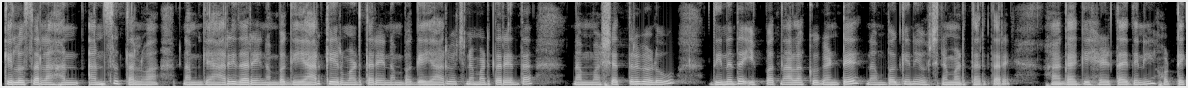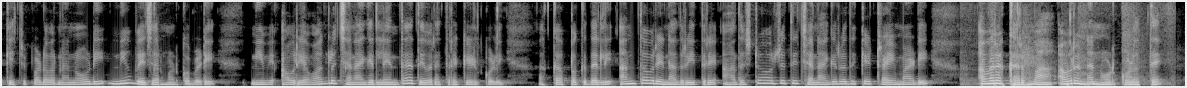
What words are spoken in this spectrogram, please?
ಕೆಲವು ಸಲ ಹನ್ ಅನಿಸುತ್ತಲ್ವ? ನಮ್ಗೆ ಯಾರಿದ್ದಾರೆ? ನಮ್ಮ ಬಗ್ಗೆ ಯಾರು ಕೇರ್ ಮಾಡ್ತಾರೆ? ನಮ್ಮ ಬಗ್ಗೆ ಯಾರು ಯೋಚನೆ ಮಾಡ್ತಾರೆ ಅಂತ? ನಮ್ಮ ಶತ್ರುಗಳು ದಿನದ ಇಪ್ಪತ್ನಾಲ್ಕು ಗಂಟೆ ನಮ್ಮ ಬಗ್ಗೆನೇ ಯೋಚನೆ ಮಾಡ್ತಾ ಇರ್ತಾರೆ. ಹಾಗಾಗಿ ಹೇಳ್ತಾ ಇದ್ದೀನಿ, ಹೊಟ್ಟೆ ಕಿಚ್ಚು ಪಡೋರನ್ನ ನೋಡಿ ನೀವು ಬೇಜಾರು ಮಾಡ್ಕೋಬೇಡಿ. ನೀವು, ಅವ್ರು ಯಾವಾಗಲೂ ಚೆನ್ನಾಗಿರಲಿ ಅಂತ ದೇವರ ಹತ್ರ ಕೇಳ್ಕೊಳ್ಳಿ. ಅಕ್ಕಪಕ್ಕದಲ್ಲಿ ಅಂಥವ್ರು ಏನಾದರೂ ಇದ್ದರೆ ಆದಷ್ಟು ಅವ್ರ ಜೊತೆ ಚೆನ್ನಾಗಿರೋದಕ್ಕೆ ಟ್ರೈ ಮಾಡಿ. ಅವರ ಕರ್ಮ ಅವರನ್ನು ನೋಡ್ಕೊಳ್ಳುತ್ತೆ.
